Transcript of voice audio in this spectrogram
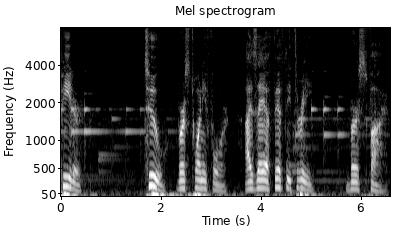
Peter 2, verse 24, Isaiah 53, verse 5.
